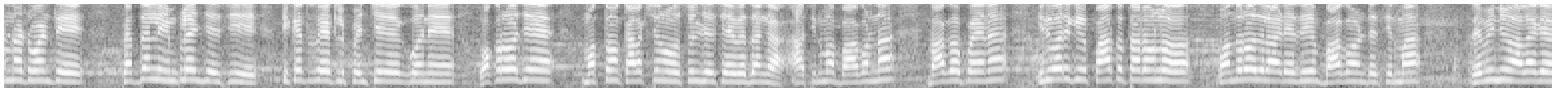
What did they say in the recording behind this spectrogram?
ఉన్నటువంటి పెద్దల్ని ఇంప్లైన్ చేసి టికెట్ రేట్లు పెంచేకొని ఒకరోజే మొత్తం కలెక్షన్ వసూలు చేసే విధంగా ఆ సినిమా బాగున్నా బాగోపోయినా ఇదివరకు పాత తరంలో వంద రోజులు ఆడేది బాగుంటే సినిమా రెవెన్యూ అలాగే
